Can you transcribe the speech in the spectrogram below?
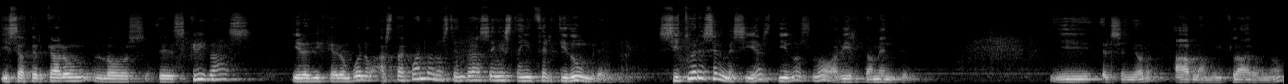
y se acercaron los escribas y le dijeron, bueno, ¿hasta cuándo nos tendrás en esta incertidumbre? Si tú eres el Mesías, dínoslo abiertamente. Y el Señor habla muy claro, ¿no?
